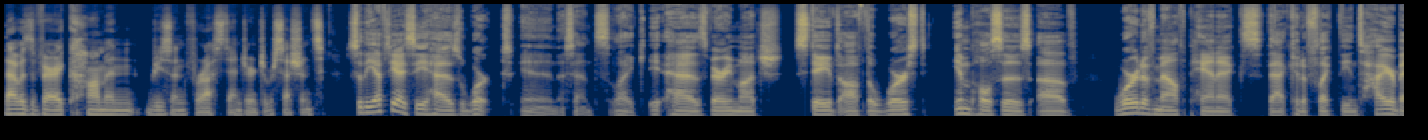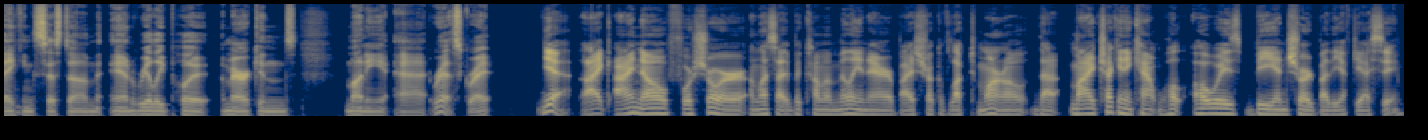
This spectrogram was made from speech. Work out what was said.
that was a very common reason for us to enter into recessions. So the FDIC has worked in a sense. Like, it has very much staved off the worst impulses of word of mouth panics that could afflict the entire banking system and really put Americans' money at risk, right? Yeah, like I know for sure, unless I become a millionaire by a stroke of luck tomorrow, that my checking account will always be insured by the FDIC.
